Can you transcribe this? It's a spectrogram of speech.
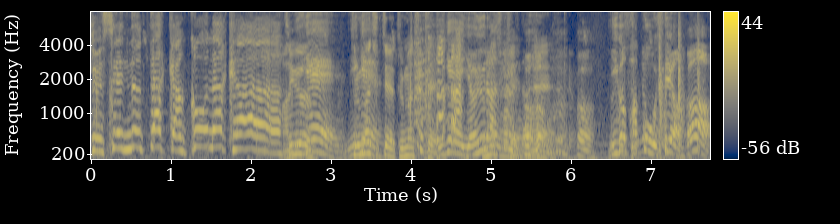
둘셋눈 딱 감고 나가. 지금 이게 둘만 이게 축제예요, 둘만 축제. 이게 여유라는 겁니다. 네. 이거 받고 오세요. 어.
